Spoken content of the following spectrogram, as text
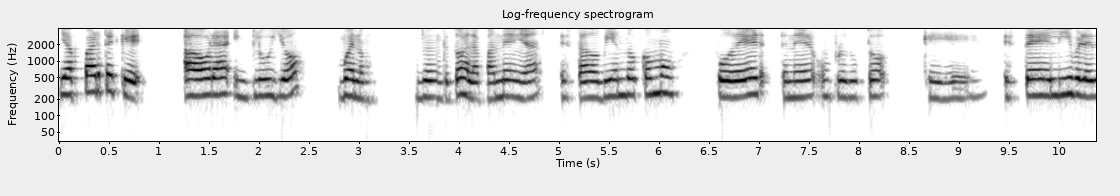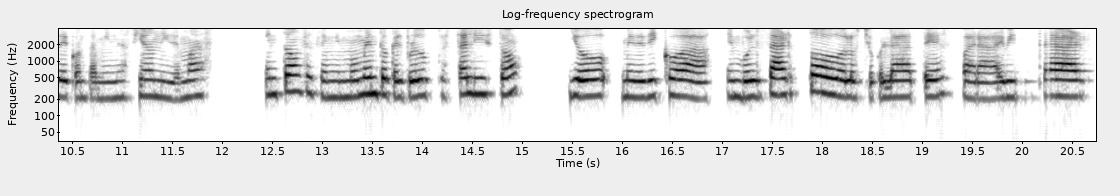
y aparte que ahora incluyo, bueno, durante toda la pandemia he estado viendo cómo poder tener un producto que esté libre de contaminación y demás. Entonces, en el momento que el producto está listo, yo me dedico a embolsar todos los chocolates para evitar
